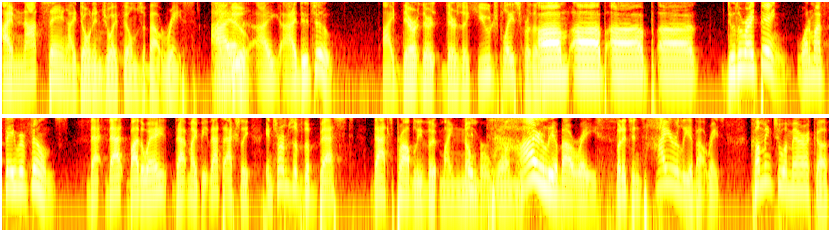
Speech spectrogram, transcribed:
I'm not saying I don't enjoy films about race. I, do. I I do too. I there there there's a huge place for those. Um. Uh. Uh. Uh. Do the right thing. One of my favorite films. That that by the way, that might be that's actually in terms of the best, that's probably the my number one. Entirely about race. But it's entirely about race. Coming to America,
